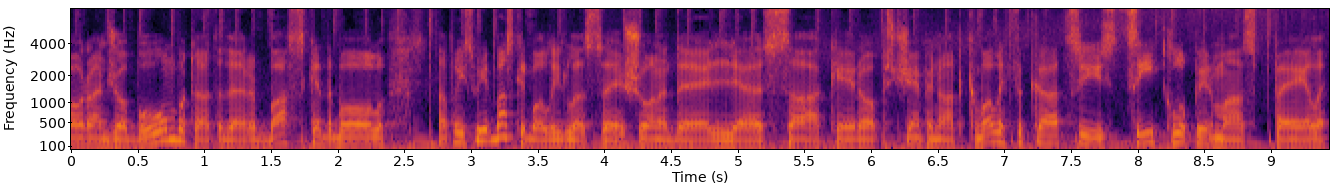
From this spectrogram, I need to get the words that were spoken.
oranžo bumbu, tātad ar basketbolu. Latvijas vīru basketbola izlasē šonadēļ sāk Eiropas čempionāta kvalifikācijas ciklu. Pirmā spēle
